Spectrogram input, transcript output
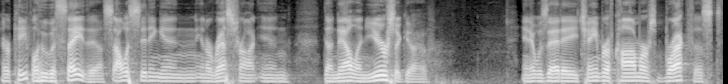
There are people who would say this. I was sitting in, in a restaurant in Dunellen years ago, and it was at a Chamber of Commerce breakfast,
